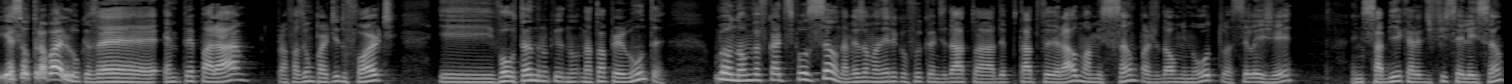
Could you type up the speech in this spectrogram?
E esse é o trabalho, Lucas. É, é me preparar para fazer um partido forte. E voltando no no- na tua pergunta, o meu nome vai ficar à disposição. Da mesma maneira que eu fui candidato a deputado federal, numa missão para ajudar o Minuto a se eleger. A gente sabia que era difícil a eleição.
